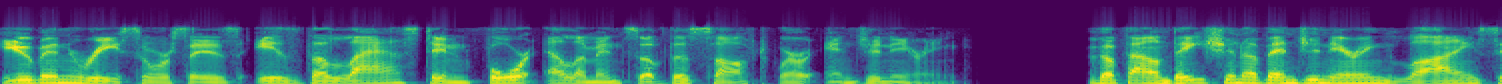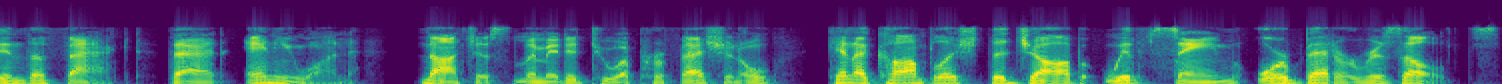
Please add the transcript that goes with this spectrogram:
Human resources is the last in four elements of the software engineering. The foundation of engineering lies in the fact that anyone, not just limited to a professional, can accomplish the job with same or better results.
